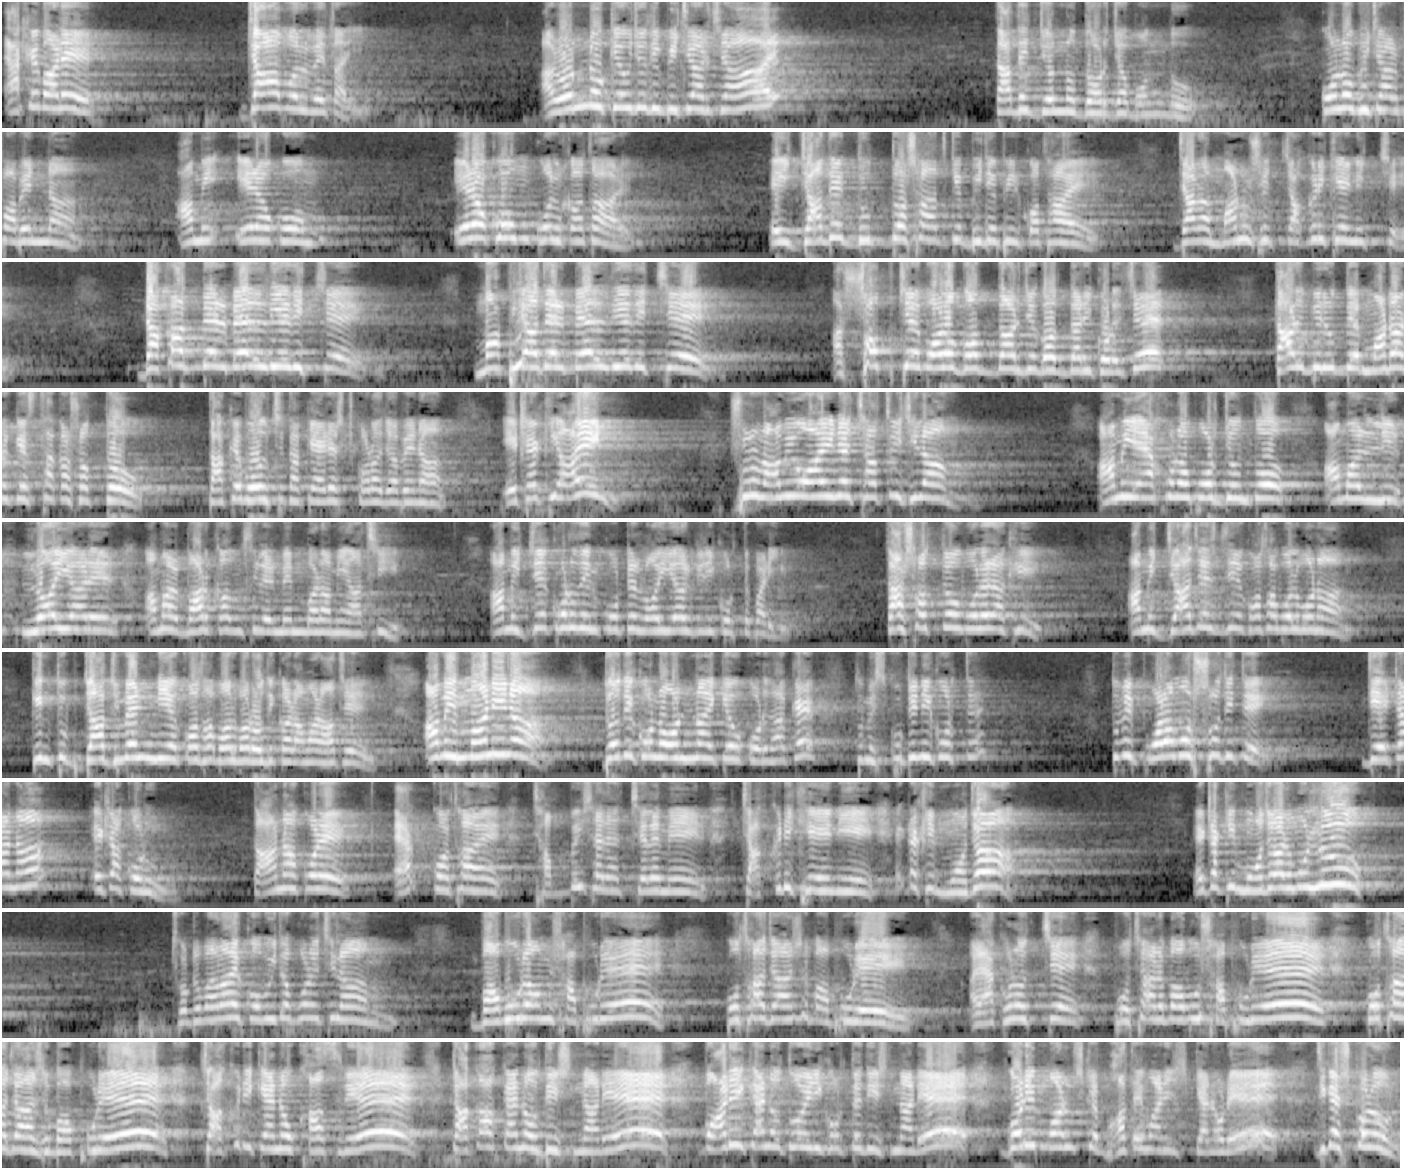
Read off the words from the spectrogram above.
একেবারে যা বলবে তাই। আর অন্য কেউ যদি বিচার চায়, তাদের জন্য দরজা বন্ধ। কোনো বিচার পাবেন না। আমি এরকম এরকম কলকাতায়, এই যাদের দুর্দশা আজকে বিজেপির কথায়, যারা মানুষের চাকরি খেয়ে নিচ্ছে, ডাকাতদের বেল দিয়ে দিচ্ছে, মাফিয়াদের বেল দিয়ে দিচ্ছে, আর সবচেয়ে বড় গদ্দার যে গদ্দারি করেছে, তার বিরুদ্ধে মার্ডার কেস থাকা সত্ত্বেও তাকে বলছে তাকে অ্যারেস্ট করা যাবে না। এটা কি আইন? শুনুন, আমিও আইনের ছাত্রী ছিলাম। আমি এখনও পর্যন্ত আমার লয়ারের, আমার বার কাউন্সিলের মেম্বার আমি আছি। আমি যে কোনো দিন কোর্টে লয়ারগিরি করতে পারি। তা সত্ত্বেও বলে রাখি, আমি জাজেস দিয়ে কথা বলব না, কিন্তু জাজমেন্ট নিয়ে কথা বলবার অধিকার আমার আছে। আমি মানি না, যদি কোনো অন্যায় কেউ করে থাকে, তুমি স্কুটিনি করতে, তুমি পরামর্শ দিতে যে এটা না এটা করুন। তা না করে এক কথায় ছাব্বিশ হাজার ছেলে মেয়ের চাকরি খেয়ে নিয়ে, এটা কি মজা? এটা কি মজার মুল্লুক ছোটবেলায় কবিতা পড়েছিলাম, বাবুরাম সাপুরে, কোথা যাস বাপুরে? আর এখন হচ্ছে প্রচার বাবু সাপুরে, কোথা যাস বাপুরে? চাকরি কেন খাস রে? টাকা কেন দিস না রে? বাড়ি কেন তৈরি করতে দিস না রে? গরিব মানুষকে ভাতে মারিস কেন রে? জিজ্ঞেস করুন।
